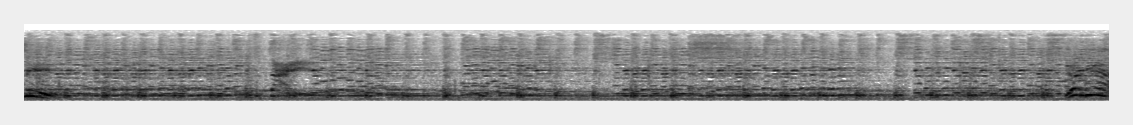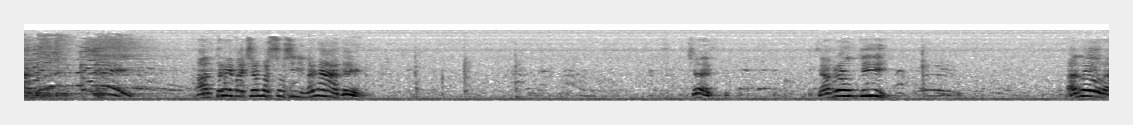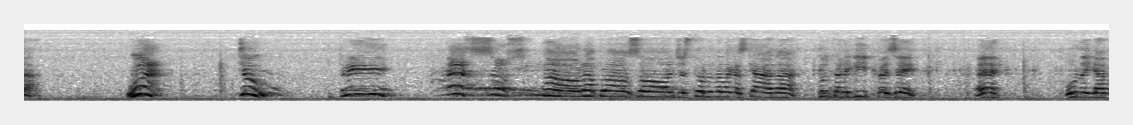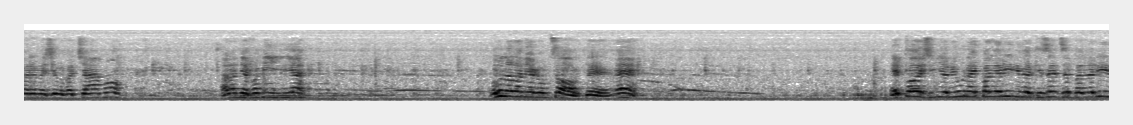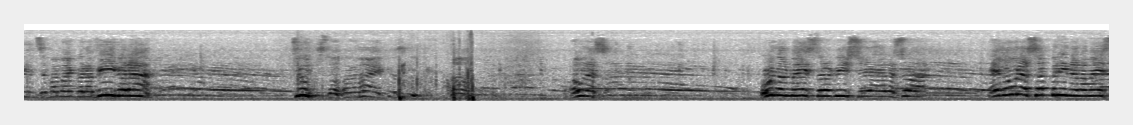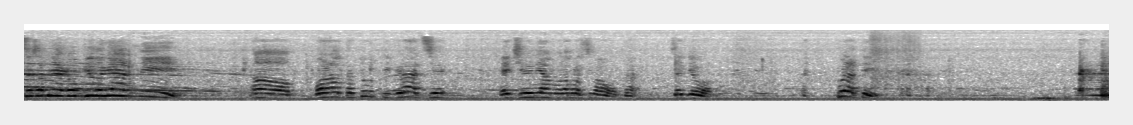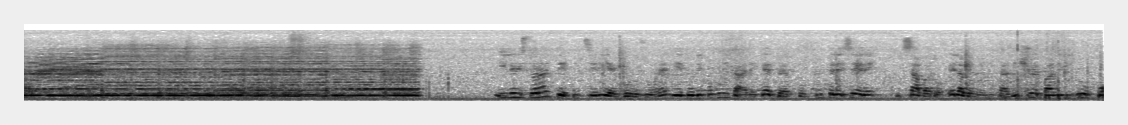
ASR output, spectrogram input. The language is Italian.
così. Dai. Grandinate. Ehi. Venate. Certo. Siamo pronti? Camera se lo facciamo, alla mia famiglia, una alla mia consorte, eh? E poi signori una ai ballerini perché senza ballerini non si fa manco una figola! Giusto, ma è così. Oh. Una, uno al maestro Visce alla sua e una Sabrina, la maestra Sabrina ha compiuto gli anni. ci vediamo la prossima volta. Se Dio vuole buona a te. Il ristorante Pizzeria in Golosone è lieto di comunicare che è aperto tutte le sere il sabato e la domenica. Liscio e pane di gruppo.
